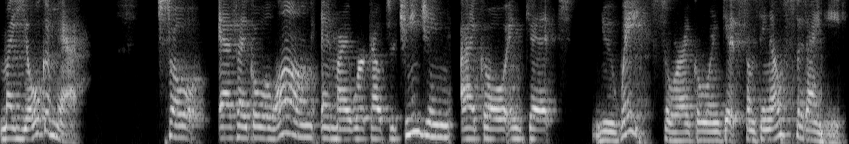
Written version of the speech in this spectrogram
my yoga mat. So as I go along and my workouts are changing, I go and get new weights or I go and get something else that I need.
